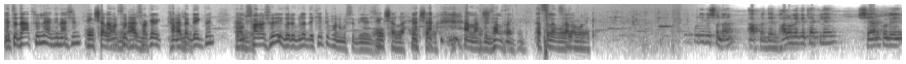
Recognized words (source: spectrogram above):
এত দাঁত রইলে একদিন আসেন। ইনশাল্লাহ, আমার আসব, শখের খামারটা দেখবেন এবং সরাসরি গরুগুলো দেখে একটু পরামর্শ দিয়ে আসবেন। ইনশাল্লাহ ইনশাল্লাহ। আল্লাহ হাফিজ ভালো থাকবেন। আসসালামু আলাইকুম। সালাম আলাইকুম। পরিবেশনা আপনাদের ভালো লেগে থাকলে শেয়ার করে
